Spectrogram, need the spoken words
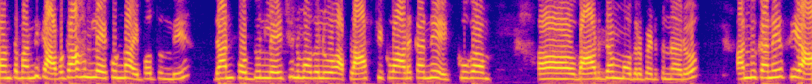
కొంతమందికి అవగాహన లేకుండా అయిపోతుంది. దాని పొద్దున్న లేచిన మొదలు ఆ ప్లాస్టిక్ వాడకాన్ని ఎక్కువగా వాడడం మొదలు పెడుతున్నారు. అందుకనేసి ఆ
